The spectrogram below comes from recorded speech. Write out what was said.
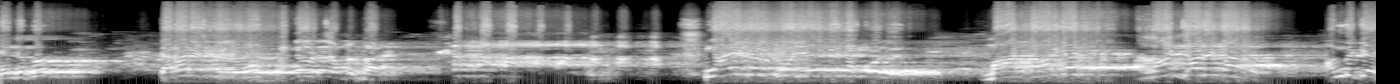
ఎందుకు? టెర్రరిస్టులు ప్రజలు చంపుతారు. నాయకులకు ఏమీ తక్కువ మా టార్గెట్ రాజ్యాధికారం అందుకే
